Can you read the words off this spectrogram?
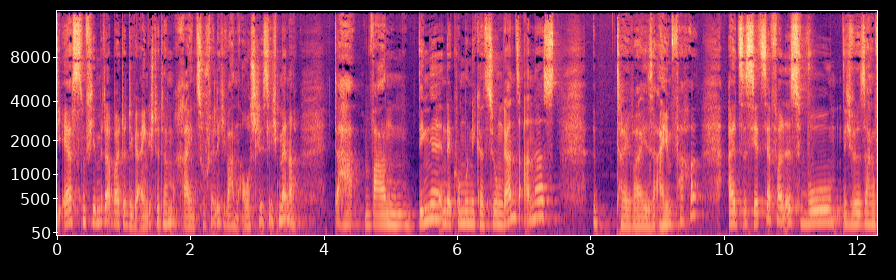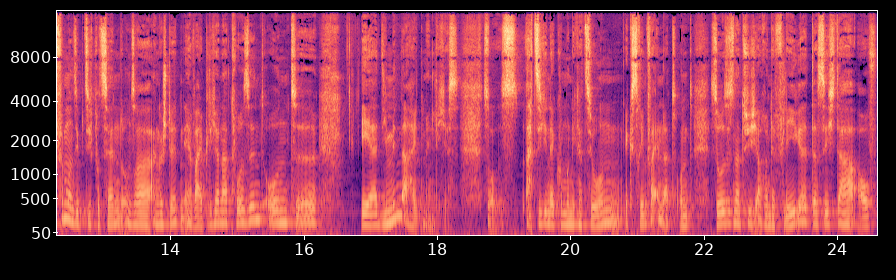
Die ersten vier Mitarbeiter, die wir eingestellt haben, rein zufällig, waren ausschließlich Männer. Da waren Dinge in der Kommunikation ganz anders teilweise einfacher, als es jetzt der Fall ist, wo ich würde sagen 75 Prozent unserer Angestellten eher weiblicher Natur sind und äh, eher die Minderheit männlich ist. So, es hat sich in der Kommunikation extrem verändert. Und so ist es natürlich auch in der Pflege, dass ich da auf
